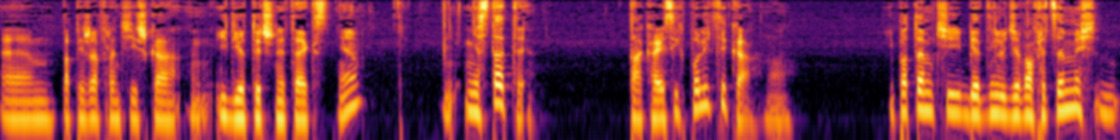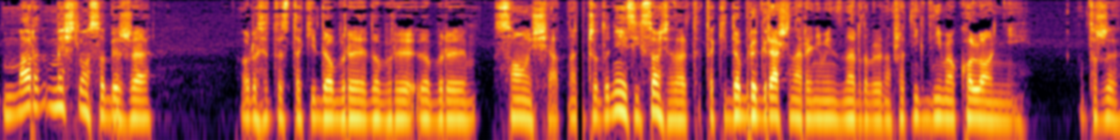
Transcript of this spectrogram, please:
um, papieża Franciszka idiotyczny tekst, nie? Niestety, taka jest ich polityka. No. I potem ci biedni ludzie w Afryce myśl, myślą sobie, że Rosja to jest taki dobry, dobry, dobry sąsiad. Znaczy, to nie jest ich sąsiad, ale taki dobry gracz na arenie międzynarodowej. Na przykład nigdy nie miał kolonii. No to, że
